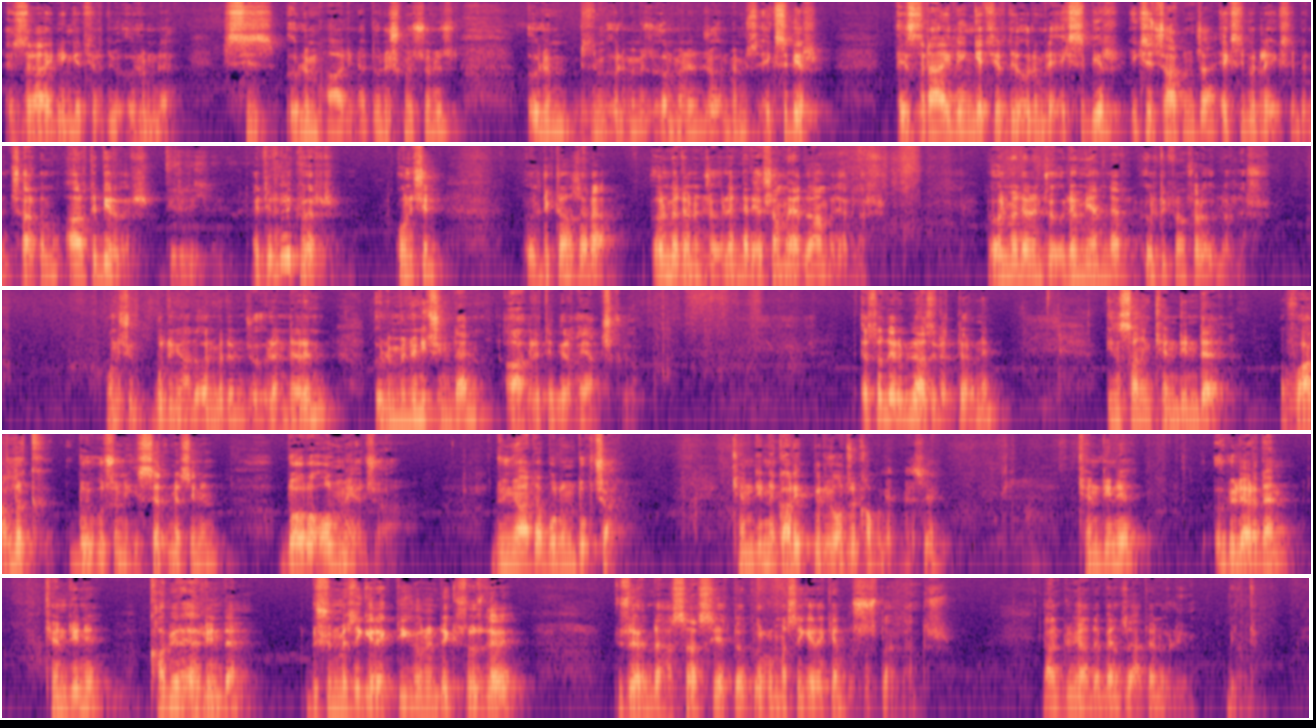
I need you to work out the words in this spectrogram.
Ezrail'in getirdiği ölümle siz ölüm haline dönüşmüşsünüz. Ölüm bizim ölümümüz, ölmeden önce ölmemiz eksi bir. Ezrail'in getirdiği ölümle eksi bir, ikisi çarpınca eksi bir ile eksi birin çarpımı artı bir verir. Dirilik. E dirilik verir. Onun için öldükten sonra ölmeden önce ölenler yaşamaya devam ederler. Ölmeden önce ölemeyenler öldükten sonra ölürler. Onun için bu dünyada ölmeden önce ölenlerin ölümünün içinden ahirete bir hayat çıkıyor. Esad Erbil Hazretlerinin insanın kendinde varlık duygusunu hissetmesinin doğru olmayacağı, dünyada bulundukça kendini garip bir yolcu kabul etmesi, kendini ölülerden, kendini kabir ehlinden düşünmesi gerektiği yönündeki sözleri üzerinde hassasiyetle durulması gereken hususlardandır. Yani dünyada ben zaten ölüyüm. Bittim.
